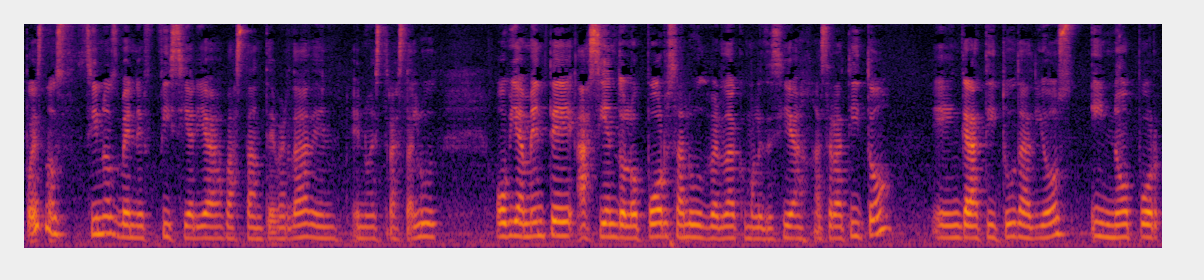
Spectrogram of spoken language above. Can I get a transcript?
pues nos, sí nos beneficiaría bastante, ¿verdad? En, en nuestra salud obviamente haciéndolo por salud, ¿verdad? Como les decía hace ratito, en gratitud a Dios y no por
